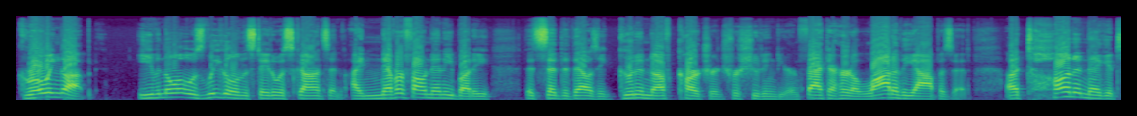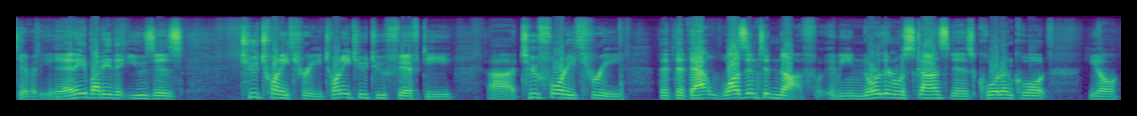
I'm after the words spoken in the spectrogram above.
Growing up, even though it was legal in the state of Wisconsin, I never found anybody that said that that was a good enough cartridge for shooting deer. In fact, I heard a lot of the opposite. A ton of negativity that anybody that uses 223, 22 250, uh, 243, that, that that wasn't enough. I mean, northern Wisconsin is quote unquote you know,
